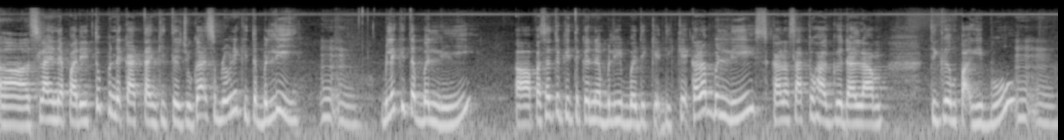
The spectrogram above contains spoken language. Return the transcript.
Uh, selain daripada itu pendekatan kita juga sebelum ni kita beli. Mm-mm. Bila kita beli, uh, pasal tu kita kena beli berdikit-dikit. Kalau beli, kalau satu harga dalam 3-4 ribu, Mm-mm.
